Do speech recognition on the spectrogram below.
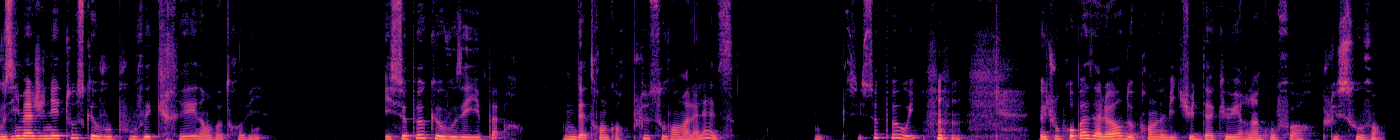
Vous imaginez tout ce que vous pouvez créer dans votre vie. Il se peut que vous ayez peur d'être encore plus souvent mal à l'aise. Si se peut, oui. Mais je vous propose alors de prendre l'habitude d'accueillir l'inconfort plus souvent,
